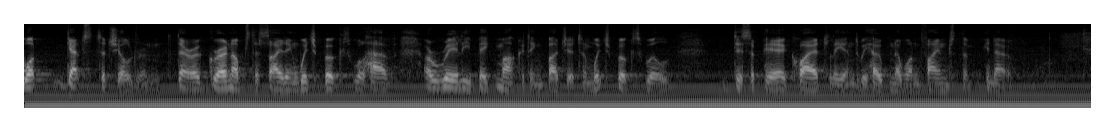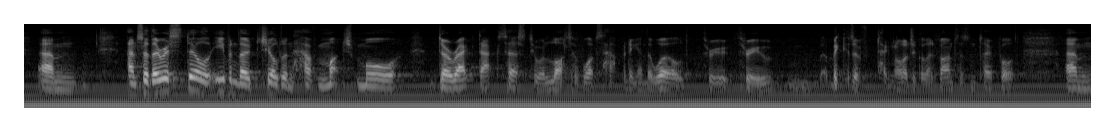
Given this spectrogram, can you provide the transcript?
what gets to children. There are grown-ups deciding which books will have a really big marketing budget and which books will disappear quietly and we hope no one finds them, you know. Um, and so there is still, even though children have much more direct access to a lot of what's happening in the world through, through because of technological advances and so forth, um,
